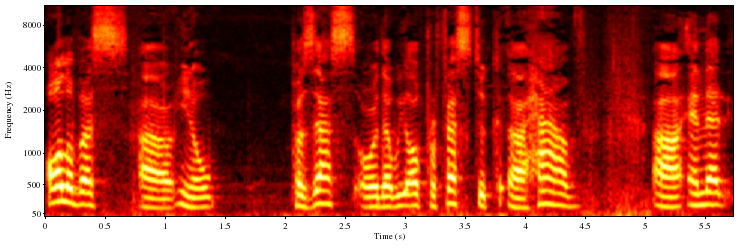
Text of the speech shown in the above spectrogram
all of us, uh, you know, possess or that we all profess to uh, have, uh, and that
